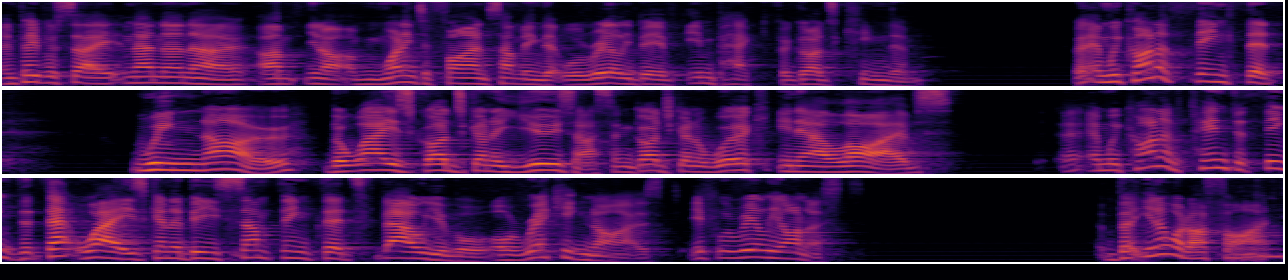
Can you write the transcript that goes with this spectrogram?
and people say, no, no, no, um, you know, I'm wanting to find something that will really be of impact for God's kingdom. And we kind of think that we know the ways God's going to use us and God's going to work in our lives. And we kind of tend to think that that way is going to be something that's valuable or recognized, if we're really honest. But you know what I find?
